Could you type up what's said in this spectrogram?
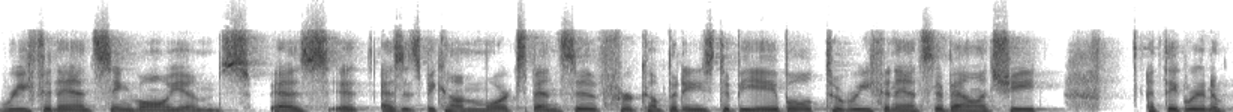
refinancing volumes as it, as it's become more expensive for companies to be able to refinance their balance sheet I think we're going to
